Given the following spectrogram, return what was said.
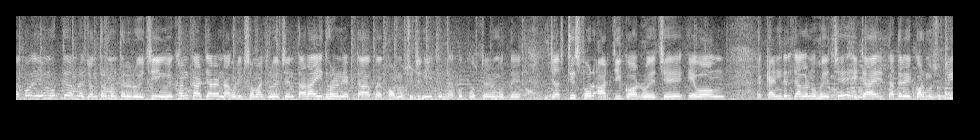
দেখো, এই মুহূর্তে আমরা যন্তর মন্তরে রয়েছি। এখানকার যারা নাগরিক সমাজ রয়েছেন, তারা এই ধরনের একটা কর্মসূচি নিয়েছেন। দেখো, পোস্টারের মধ্যে জাস্টিস ফর আরজি কর রয়েছে এবং ক্যান্ডেল জ্বালানো হয়েছে। এটাই তাদের এই কর্মসূচি।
